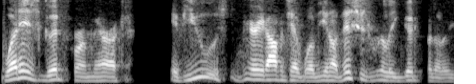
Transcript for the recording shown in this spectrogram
What is good for America? If you very often said, well, you know, this is really good for the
